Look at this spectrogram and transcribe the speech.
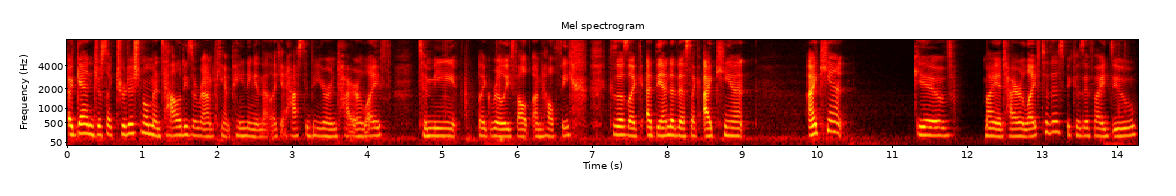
again just like traditional mentalities around campaigning and that like it has to be your entire life to me like really felt unhealthy. Because i was like at the end of this like i can't i can't give my entire life to this because if i do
